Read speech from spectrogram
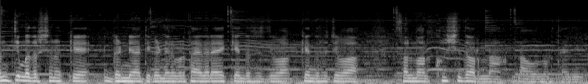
ಅಂತಿಮ ದರ್ಶನಕ್ಕೆ ಗಣ್ಯಾತಿ ಗಣ್ಯರು ಬರ್ತಾ ಇದ್ದಾರೆ. ಕೇಂದ್ರ ಸಚಿವ ಕೇಂದ್ರ ಸಚಿವ ಸಲ್ಮಾನ್ ಖುರ್ಷಿದ್ ಅವ್ರನ್ನ ನಾವು ನೋಡ್ತಾ ಇದ್ದೀವಿ.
